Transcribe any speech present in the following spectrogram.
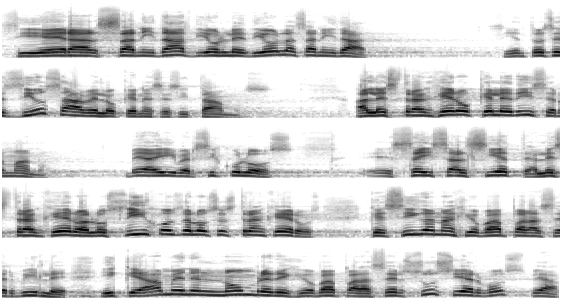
Si era sanidad, Dios le dio la sanidad. ¿Sí? Entonces Dios sabe lo que necesitamos. Al extranjero, ¿qué le dice, hermano? Ve ahí versículos 6 eh, al 7. Al extranjero, a los hijos de los extranjeros, que sigan a Jehová para servirle y que amen el nombre de Jehová para ser sus siervos. Vea,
